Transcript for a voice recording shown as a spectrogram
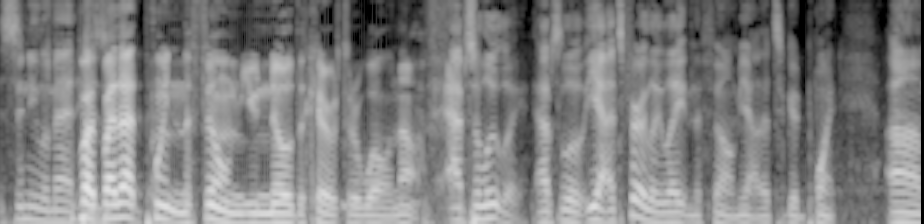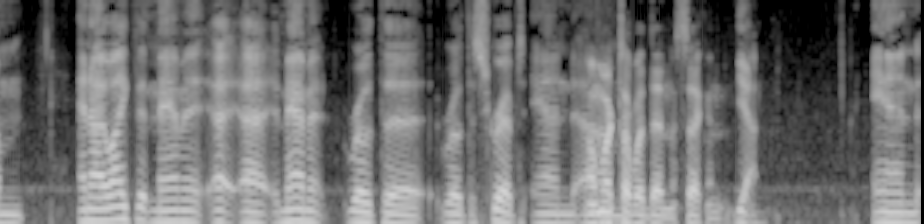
Sidney Lumet But is- by that point in the film, you know the character well enough. absolutely absolutely yeah it's fairly late in the film yeah that's a good point um, and i like that Mamet uh, uh, Mamet wrote the wrote the script and um, I'm going to talk about that in a second. Yeah, and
